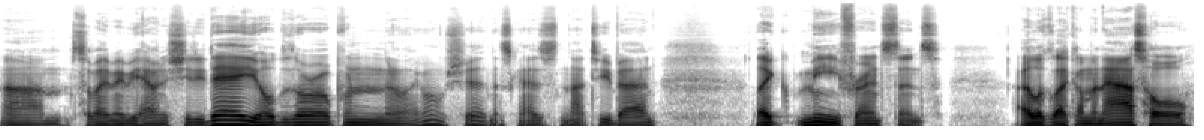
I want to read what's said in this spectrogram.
Um, somebody may be having a shitty day, you hold the door open, and they're like, oh shit, this guy's not too bad. Like me, for instance, I look like I'm an asshole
